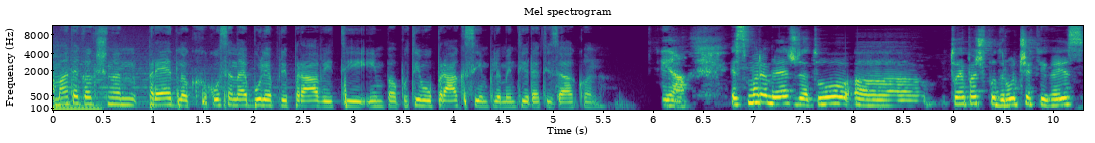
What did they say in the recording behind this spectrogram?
Imate kakšen predlog, kako se najbolje pripraviti in pa potem v praksi implementirati zakon? Ja, jaz moram reči, da to, uh, to je pač področje, ki ga jaz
